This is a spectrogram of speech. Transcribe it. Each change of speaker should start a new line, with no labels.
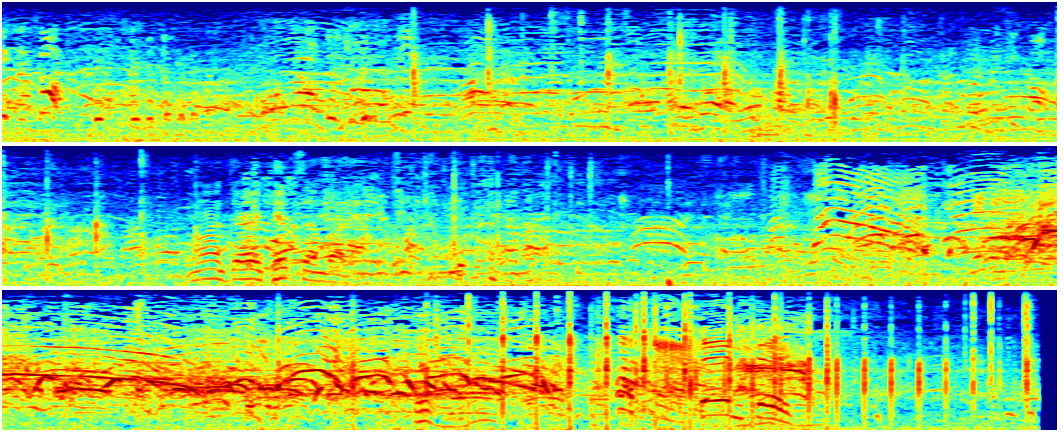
Wait, let's.
Come on, Derek, hit somebody. Same thing.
